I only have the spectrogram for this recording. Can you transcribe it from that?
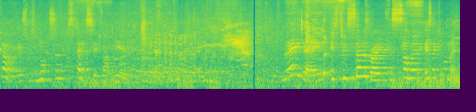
flowers was not so extensive that year. Is to celebrate the summer is a coming.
